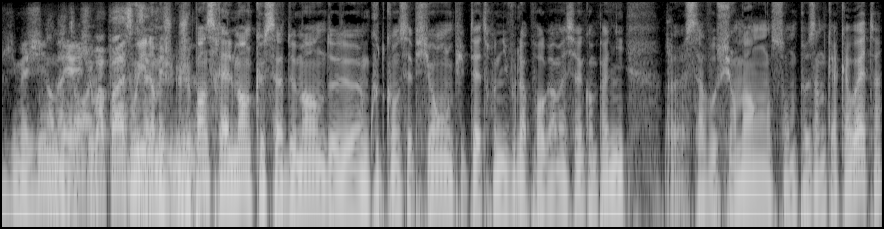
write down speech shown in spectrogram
J'imagine, Non, mais je vois pas. Ce Oui, non, mais je, pense réellement que ça demande un coût de conception, et puis peut-être au niveau de la programmation et compagnie, euh, ça vaut sûrement son pesant de cacahuètes. hein.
